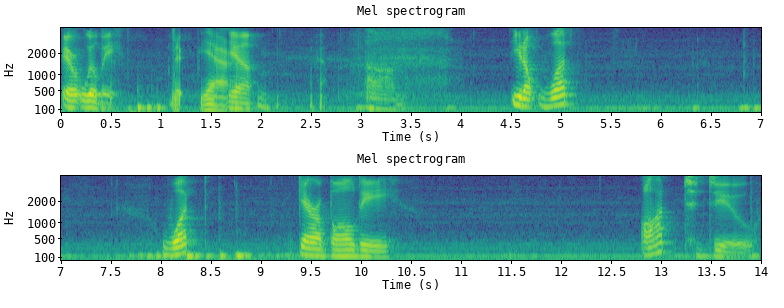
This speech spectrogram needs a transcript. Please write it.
It will be. Yeah. Yeah. Um, you know what? What Garibaldi ought to do,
